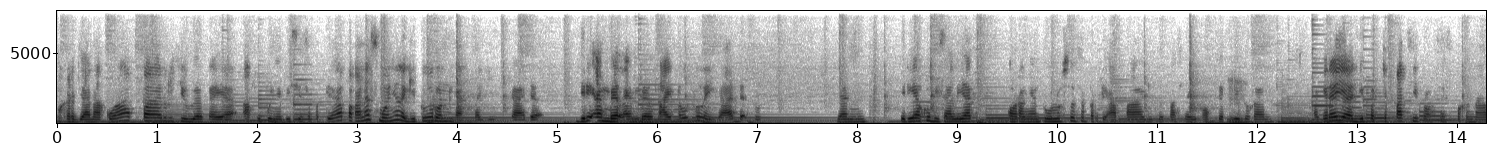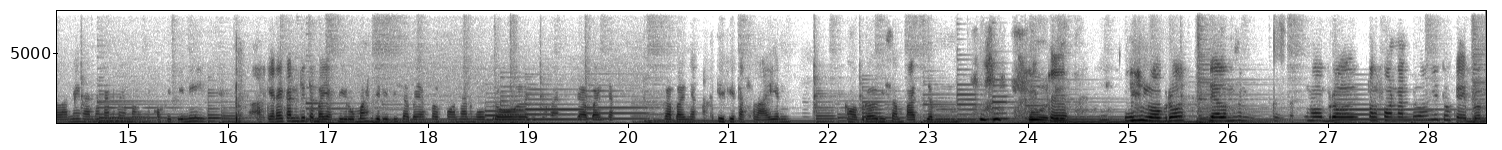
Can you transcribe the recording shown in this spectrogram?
pekerjaan aku apa terus juga kayak aku punya bisnis seperti apa karena semuanya lagi turun kan lagi nggak ada. Jadi embel-embel title tuh lagi nggak ada tuh dan jadi aku bisa lihat orang yang tulus tuh seperti apa gitu pas lagi covid hmm. gitu kan. Akhirnya ya dipercepat sih proses perkenalannya karena kan memang covid ini akhirnya kan kita banyak di rumah jadi bisa banyak teleponan ngobrol gitu kan. Gak banyak gak banyak aktivitas lain. Ngobrol bisa empat jam. Kayak ngobrol dalam ngobrol teleponan doang gitu kayak belum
